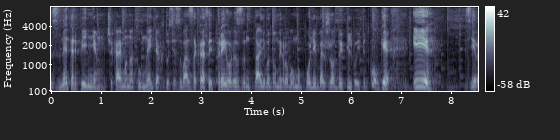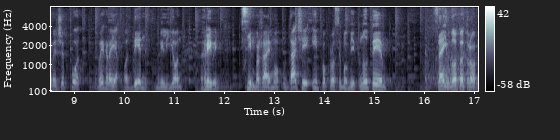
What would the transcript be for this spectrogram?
З нетерпінням чекаємо на ту мить, як хтось із вас закреслить три горизонталі в одному ігровому полі без жодної пільгової підковки. І зірве джекпот виграє 1 мільйон гривень. Всім бажаємо удачі і попросимо вікнути цей лототрон.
